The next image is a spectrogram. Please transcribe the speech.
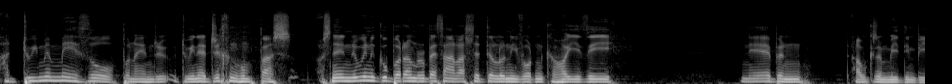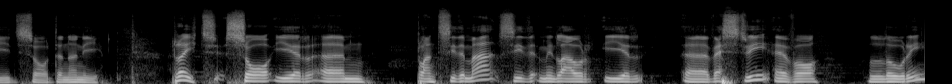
A dwi'n meddwl bod na unrhyw... Dwi'n edrych yng nghwmpas... Os neu unrhyw un yn gwybod am rhywbeth arall y dylwn ni fod yn cyhoeddi, neb yn awgrymu dim byd, so dyna ni. Reit, so i'r um, blant sydd yma, sydd yn mynd lawr i'r uh, festri efo lowri,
